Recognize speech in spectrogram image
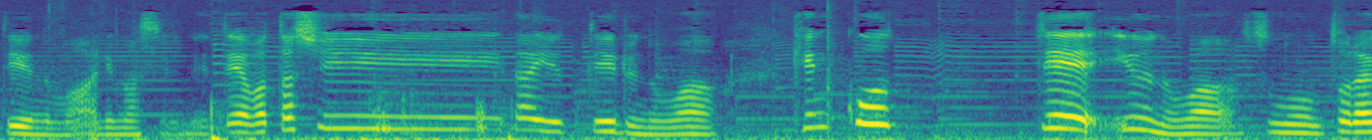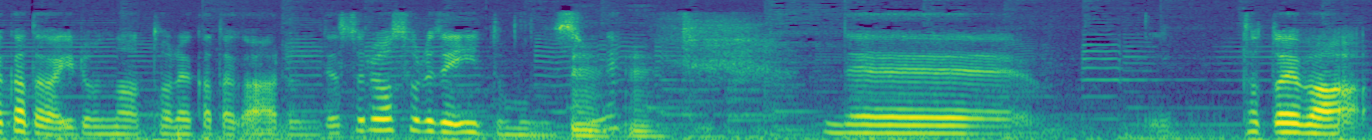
っていうのもありますよね。で、私が言っているのは、健康っていうのは、その捉え方がいろんな捉え方があるんで、それはそれでいいと思うんですよね。で、例えば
